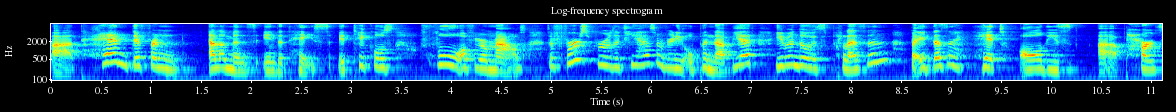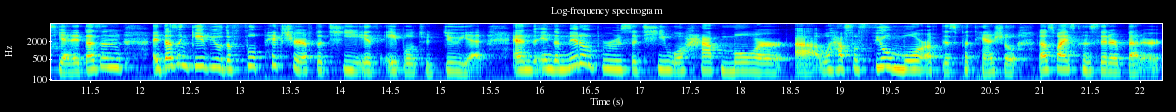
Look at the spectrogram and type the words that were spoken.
uh, 10 different elements in the taste. It tickles full of your mouth. The first brew, the tea hasn't really opened up yet, even though it's pleasant, but it doesn't hit all these uh, parts yet. It doesn't it doesn't give you the full picture of the tea is able to do yet. And in the middle brews, the tea will have more uh, will have fulfill more of this potential. That's why it's considered better.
